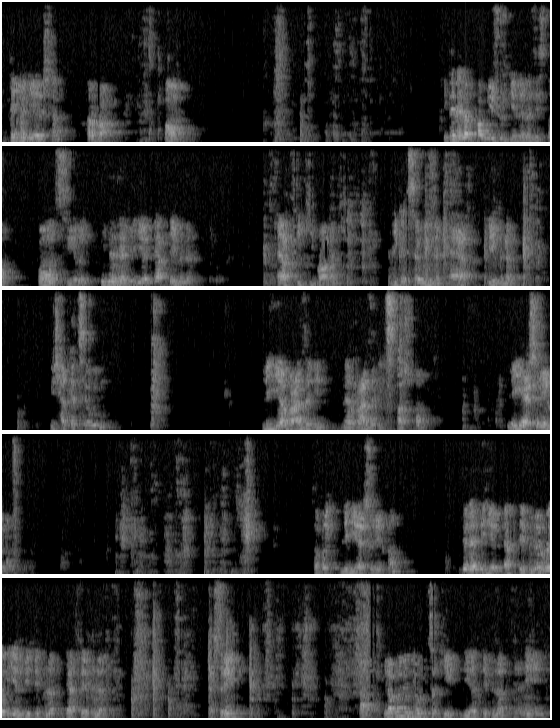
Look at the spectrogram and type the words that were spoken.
القيمة ديالها شحال؟ 4 اون إذا هنا بقاو لي جوج ديال les résistances en série إذا هذه هي تمن R équivalente اللي كتساوي لنا R Thévenin شحال كتساوي؟ لي اللي هي 4 زائد 4 زائد 16 اون اللي هي 20 اون صافي؟ اللي هي 20 اون اذا هذه هي ال R Thévenin وهذه هي ال V Thévenin R Thévenin 20 ohms إلا بغينا نديرو التركيب ديال Thévenin يعني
